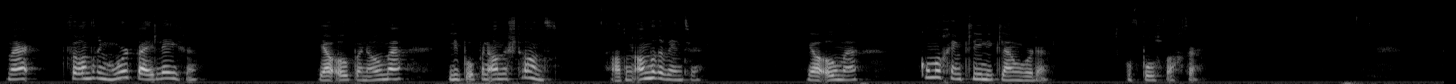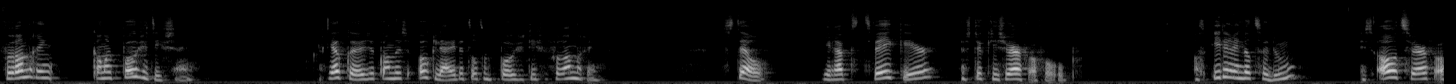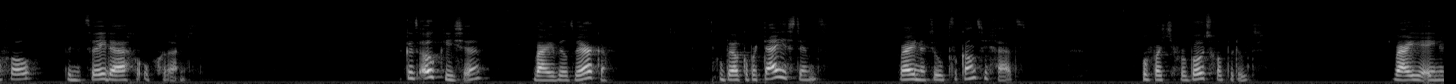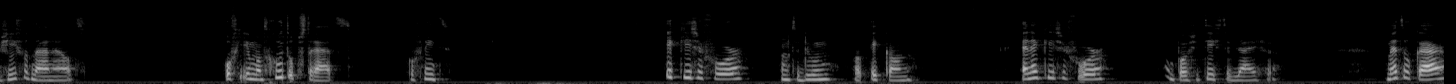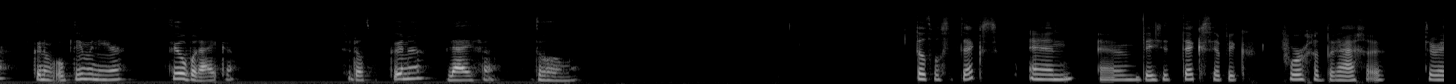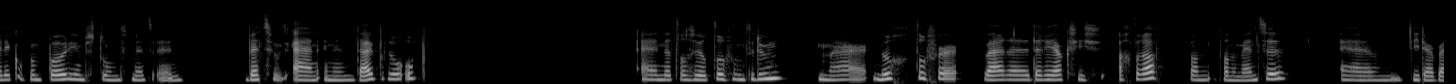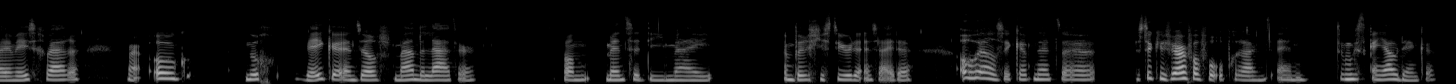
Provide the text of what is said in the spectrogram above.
Maar verandering hoort bij het leven. Jouw opa en oma liepen op een ander strand, hadden een andere winter. Jouw oma kon nog geen kliniekclown worden of boswachter. Verandering kan ook positief zijn. Jouw keuze kan dus ook leiden tot een positieve verandering. Stel, je raapt twee keer een stukje zwerfafval op. Als iedereen dat zou doen, is al het zwerfafval binnen twee dagen opgeruimd. Je kunt ook kiezen waar je wilt werken, op welke partij je stemt, waar je naartoe op vakantie gaat, of wat je voor boodschappen doet, waar je je energie vandaan haalt, of je iemand goed op straat of niet. Ik kies ervoor om te doen wat ik kan. En ik kies ervoor om positief te blijven. Met elkaar kunnen we op die manier veel bereiken, zodat we kunnen blijven dromen. Dat was de tekst. En um, deze tekst heb ik voorgedragen terwijl ik op een podium stond met een bedsuit aan en een duikbril op. En dat was heel tof om te doen. Maar nog toffer waren de reacties achteraf van, van de mensen um, die daarbij aanwezig waren. Maar ook nog weken en zelfs maanden later van mensen die mij een berichtje stuurden en zeiden: Oh Els, ik heb net uh, een stukje zwerfafval opgeruimd en toen moest ik aan jou denken.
